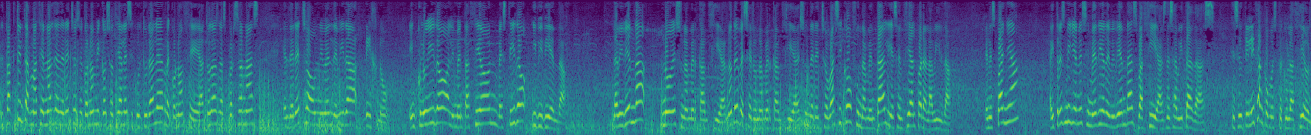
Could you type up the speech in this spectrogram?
El Pacto Internacional de Derechos Económicos, Sociales y Culturales reconoce a todas las personas el derecho a un nivel de vida digno, incluido alimentación, vestido y vivienda. La vivienda no es una mercancía, no debe ser una mercancía, es un derecho básico, fundamental y esencial para la vida. En España hay tres millones y medio de viviendas vacías, deshabitadas, que se utilizan como especulación.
